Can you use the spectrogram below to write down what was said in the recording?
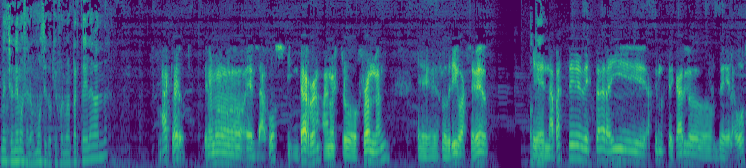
Mencionemos a los músicos que forman parte de la banda. Ah, claro. Tenemos eh, la voz y guitarra a nuestro frontman, eh, Rodrigo Acevedo, que en aparte de estar ahí haciéndose cargo de la voz,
